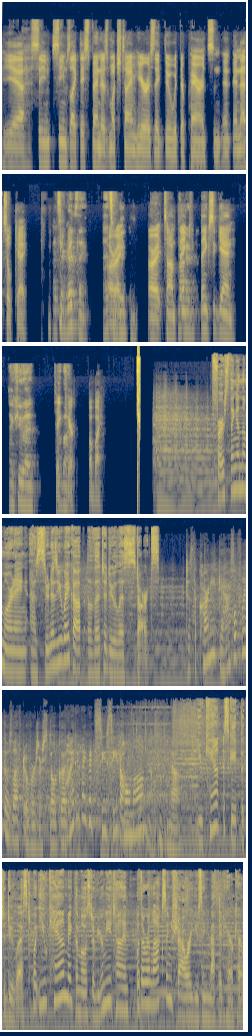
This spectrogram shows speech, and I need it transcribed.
yeah. Seems seems like they spend as much time here as they do with their parents and and, and that's okay. That's a good thing that's All right. All right, Tom. Thank you. Thanks again. Thank you, Ed. Take Bye-bye. care. Bye bye. First thing in the morning, as soon as you wake up, the to do list starts. Does the car need gas? Hopefully those leftovers are still good. Why did I get CC'd on mom? no. You can't escape the to-do list, but you can make the most of your me time with a relaxing shower using Method hair care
